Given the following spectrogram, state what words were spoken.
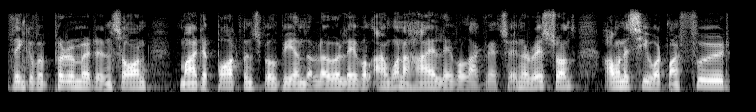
think of a pyramid and so on. My departments will be on the lower level. I want a higher level like that. So in a restaurant, I want to see what my food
